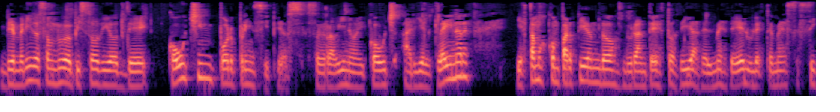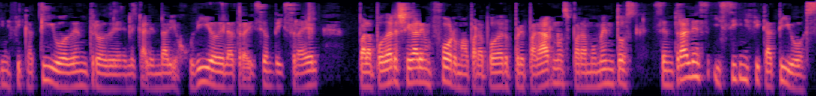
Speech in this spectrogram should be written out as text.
Bienvenidos a un nuevo episodio de Coaching por Principios. Soy rabino y coach Ariel Kleiner y estamos compartiendo durante estos días del mes de Elul, este mes significativo dentro del calendario judío, de la tradición de Israel, para poder llegar en forma, para poder prepararnos para momentos centrales y significativos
